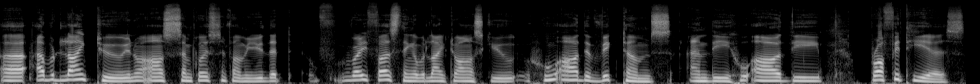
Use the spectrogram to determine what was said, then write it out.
Uh, I would like to, you know, ask some questions from you. That very first thing I would like to ask you: Who are the victims and the who are the profiteers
